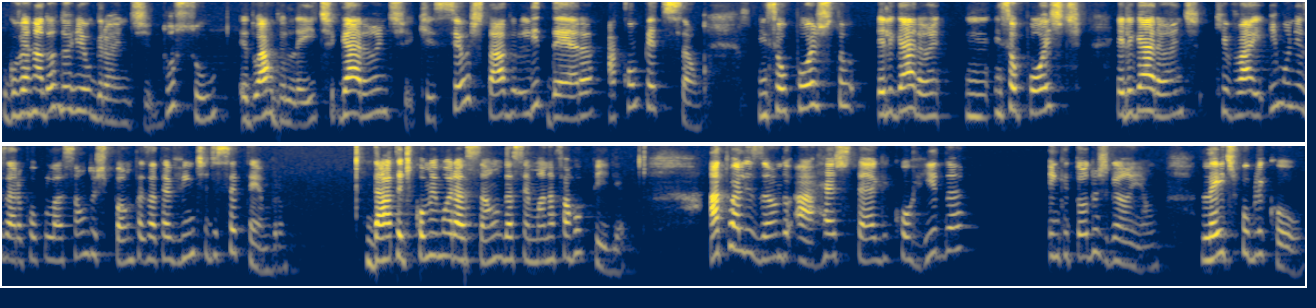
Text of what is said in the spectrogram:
O governador do Rio Grande do Sul, Eduardo Leite, garante que seu estado lidera a competição. Em seu posto, ele garante, em seu post, ele garante que vai imunizar a população dos Pampas até 20 de setembro, data de comemoração da Semana Farroupilha. Atualizando a hashtag Corrida em que todos ganham. Leite publicou.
